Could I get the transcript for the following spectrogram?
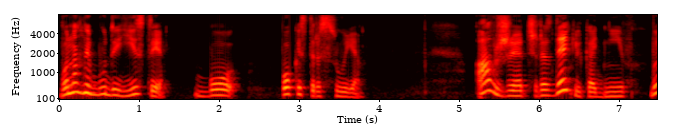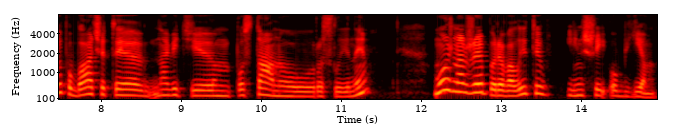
Вона не буде їсти, бо поки стресує. А вже через декілька днів ви побачите навіть ем, по стану рослини, можна вже перевалити в інший об'єм.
